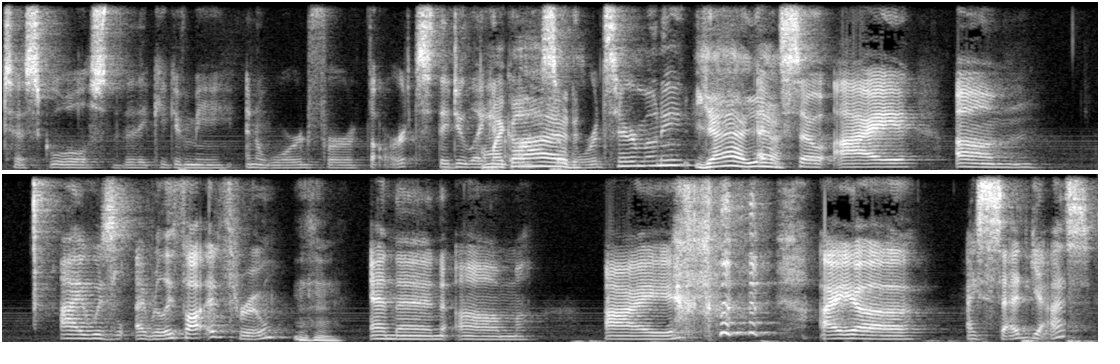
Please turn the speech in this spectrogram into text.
to school so that they could give me an award for the arts. They do like Oh my an arts God. award ceremony. yeah yeah And so I um I was I really thought it through. Mm-hmm. And then um I I uh I said yes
